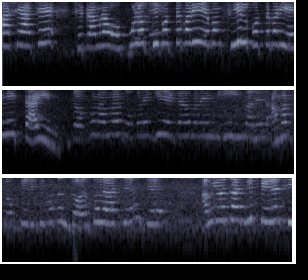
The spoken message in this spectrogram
পাশে আছে সেটা আমরা উপলব্ধি করতে পারি এবং ফিল করতে পারি এনি টাইম যখন আমরা দোকানে গিয়ে এটা মানে নিই মানে আমার চোখ দিয়ে রীতিমতন জল চলে আসে যে আমি হয়তো আজকে পেরেছি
